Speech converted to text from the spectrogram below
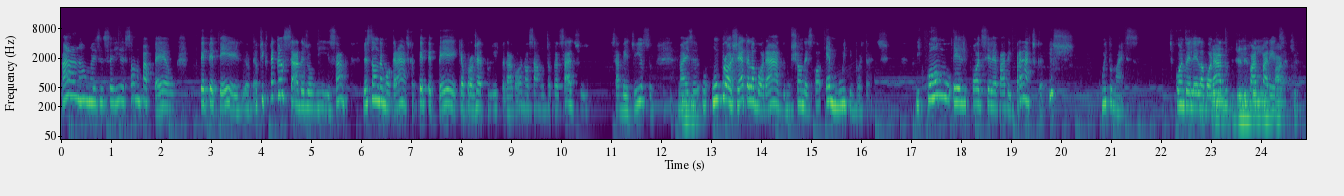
ah, não, mas isso aí é só no papel, PPP, eu, eu fico até cansada de ouvir isso, sabe? Gestão democrática, PPP, que é o projeto político pedagógico, nós estamos cansados de saber disso, mas uhum. um projeto elaborado no chão da escola é muito importante. E como ele pode ser levado em prática, ixi, muito mais. De quando ele é elaborado ele, ele quatro paredes. Impacto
